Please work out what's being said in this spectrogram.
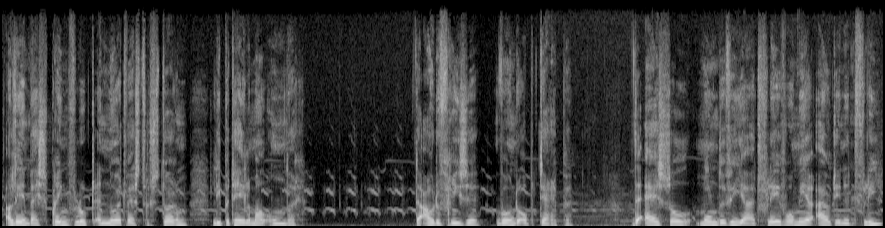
Alleen bij springvloed en noordwesterstorm liep het helemaal onder. De oude Friese woonden op Terpen. De IJssel mondde via het Flevomeer uit in het Vlie...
